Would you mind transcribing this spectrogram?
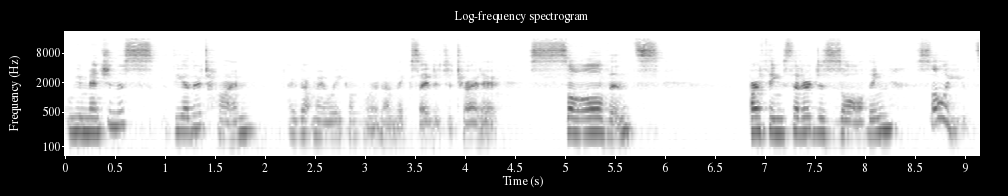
we mentioned this the other time. I've got my Wacom board. I'm excited to try it out solvents are things that are dissolving solutes.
